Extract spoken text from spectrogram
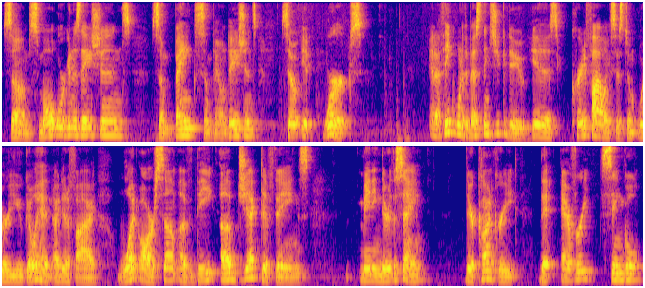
some small organizations, some banks, some foundations. So it works. And I think one of the best things you could do is create a filing system where you go ahead and identify what are some of the objective things, meaning they're the same, they're concrete, that every single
